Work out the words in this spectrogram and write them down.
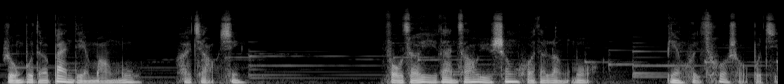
容不得半点盲目和侥幸。否则，一旦遭遇生活的冷漠，便会措手不及。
